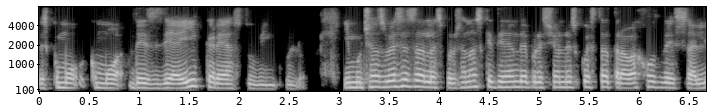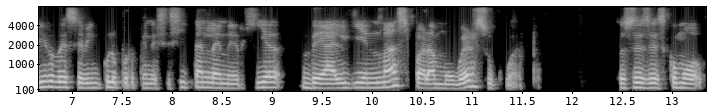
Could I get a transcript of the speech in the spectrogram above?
es como, como desde ahí creas tu vínculo. Y muchas veces a las personas que tienen depresión les cuesta trabajo de salir de ese vínculo porque necesitan la energía de alguien más para mover su cuerpo. Entonces es como,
